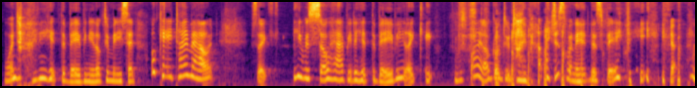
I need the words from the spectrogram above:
one time he hit the baby and he looked at me and he said, Okay, time out. It's like he was so happy to hit the baby. Like, it was fine. I'll go do time out. I just want to hit this baby. You know?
